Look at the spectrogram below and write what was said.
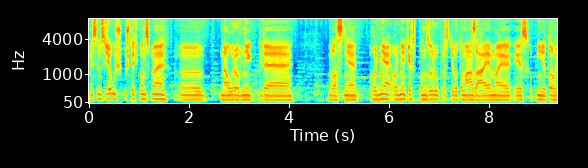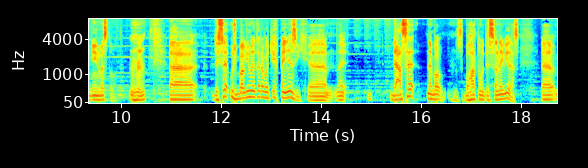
myslím si, že už, už teď jsme uh, na úrovni, kde vlastně hodně, hodně těch sponzorů prostě o to má zájem a je, je schopný do toho hodně investovat. Uh-huh. Uh, když se už bavíme teda o těch penězích, dá se, nebo zbohatnout je silný výraz, uh,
